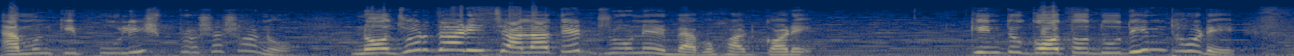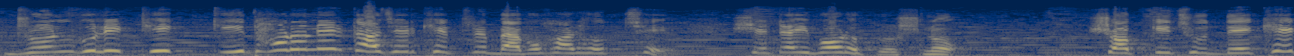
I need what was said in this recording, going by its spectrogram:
এমনকি পুলিশ প্রশাসনও নজরদারি চালাতে ড্রোনের ব্যবহার করে। কিন্তু গত দুদিন ধরে ড্রোনগুলি ঠিক কী ধরনের কাজের ক্ষেত্রে ব্যবহার হচ্ছে, সেটাই বড় প্রশ্ন। সবকিছু দেখে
